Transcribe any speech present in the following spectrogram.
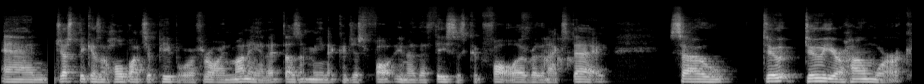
And just because a whole bunch of people are throwing money in it doesn't mean it could just fall, you know, the thesis could fall over the next day. So do do your homework.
